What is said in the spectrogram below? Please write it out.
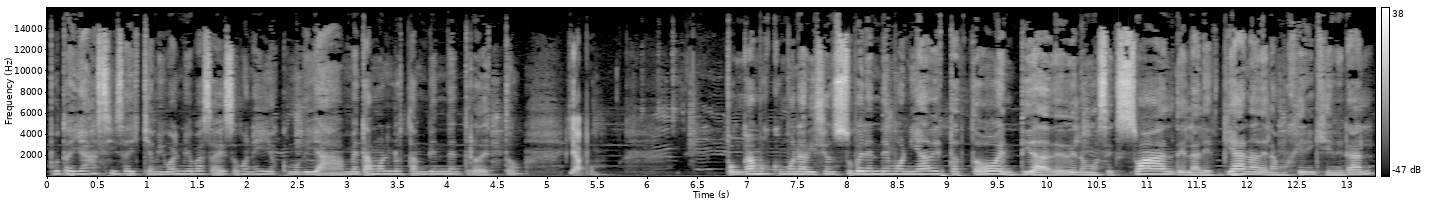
Puta, ya, sí, sabéis que a mí igual me pasa eso con ellos, como que ya metámoslos también dentro de esto. Ya, pues, pongamos como una visión súper endemoniada de estas dos entidades, del homosexual, de la lesbiana, de la mujer en general,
